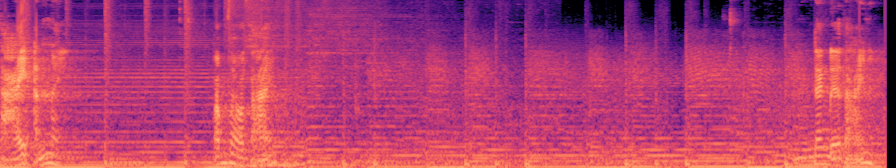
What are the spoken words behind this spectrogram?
Tải ảnh này. Bấm vào tải. Đang để tải nè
